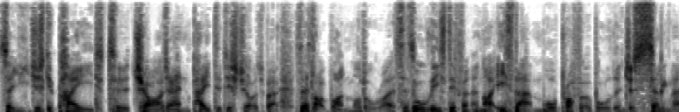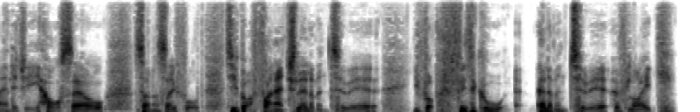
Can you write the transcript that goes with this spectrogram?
So you just get paid to charge and paid to discharge. But so there's like one model, right? So there's all these different, and like, is that more profitable than just selling that energy wholesale, so on and so forth? So you've got a financial element to it. You've got the physical element to it of like,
